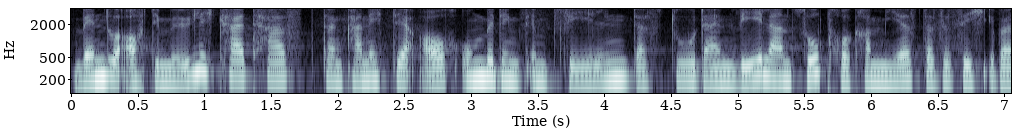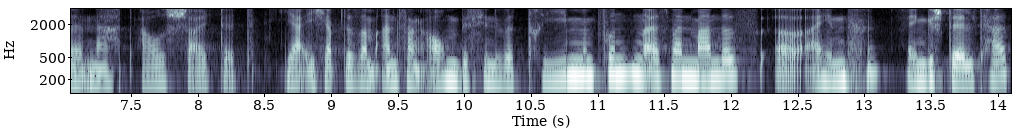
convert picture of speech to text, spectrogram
Wenn du auch die Möglichkeit hast, dann kann ich dir auch unbedingt empfehlen, dass du dein WLAN so programmierst, dass es sich über Nacht ausschaltet. Ja, ich habe das am Anfang auch ein bisschen übertrieben empfunden, als mein Mann das äh, ein, eingestellt hat.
